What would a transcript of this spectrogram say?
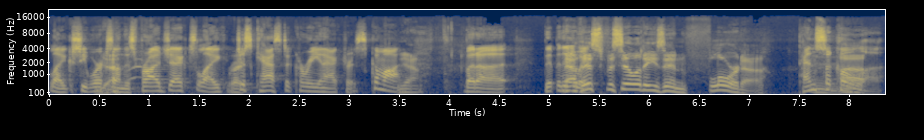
Like she works Yeah. on this project. Like just cast a Korean actress. Come on. Yeah. but uh, th- now anyway, this facility's in Florida, Pensacola,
